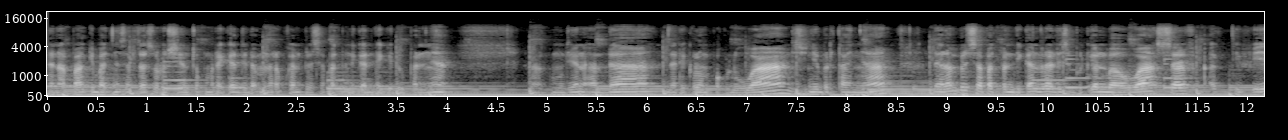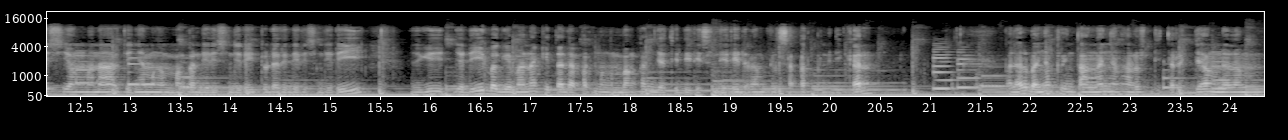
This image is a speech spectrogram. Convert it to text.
dan apa akibatnya serta solusi untuk mereka yang tidak menerapkan filsafat pendidikan di kehidupannya. Nah, kemudian ada dari kelompok dua di sini bertanya, dalam filsafat pendidikan telah disebutkan bahwa self aktivis yang mana artinya mengembangkan diri sendiri itu dari diri sendiri. Jadi, jadi bagaimana kita dapat mengembangkan jati diri sendiri dalam filsafat pendidikan Padahal banyak rintangan yang harus diterjang dalam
